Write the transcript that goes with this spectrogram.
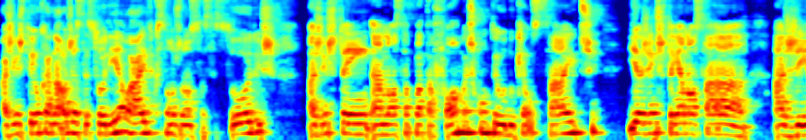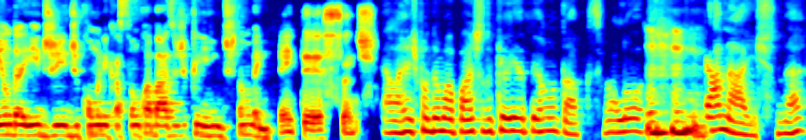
a gente tem o canal de assessoria live, que são os nossos assessores, a gente tem a nossa plataforma de conteúdo, que é o site, e a gente tem a nossa agenda aí de, de comunicação com a base de clientes também. É interessante. Ela respondeu uma parte do que eu ia perguntar, porque você falou uhum. canais, né?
